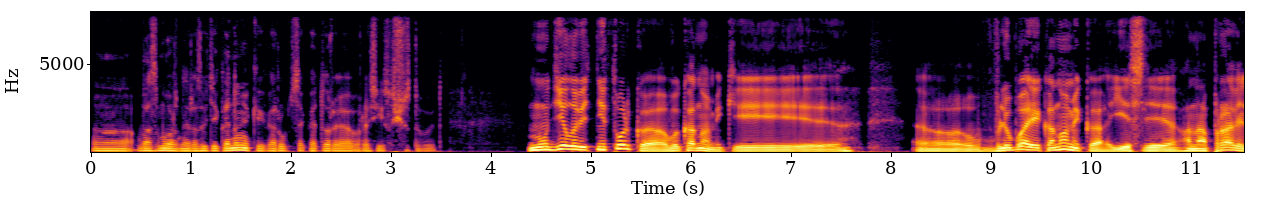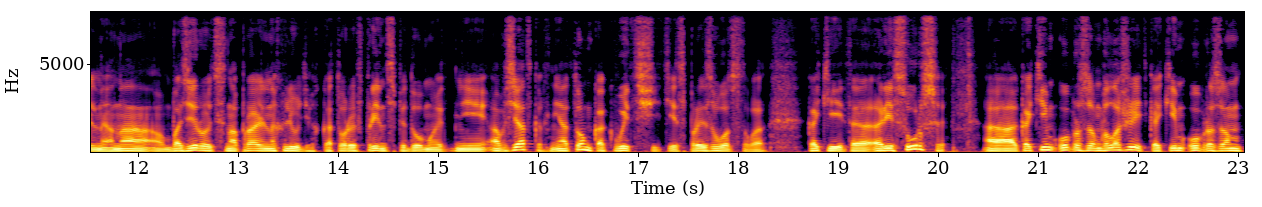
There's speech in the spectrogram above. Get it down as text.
э, возможное развитие экономики коррупция, которая в России существует? Ну, дело ведь не только в экономике. Э, в любая экономика, если она правильная, она базируется на правильных людях, которые, в принципе, думают не о взятках, не о том, как вытащить из производства какие-то ресурсы, а каким образом вложить, каким образом,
